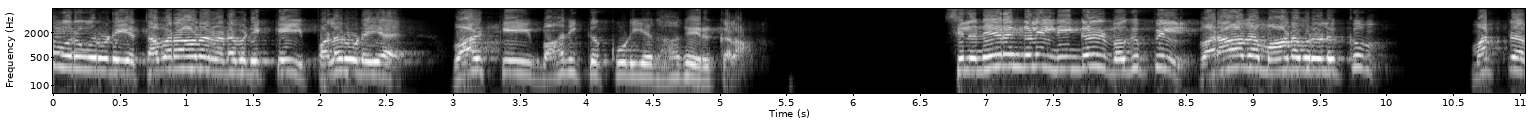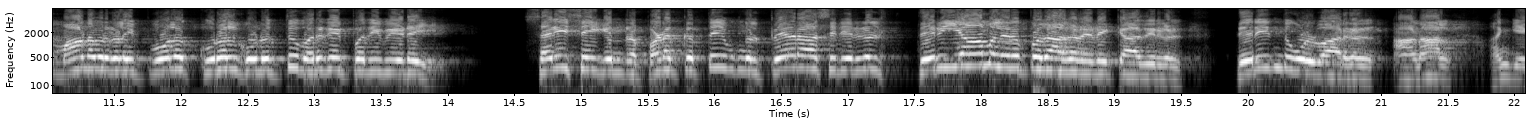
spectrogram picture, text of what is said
ஒருவருடைய தவறான நடவடிக்கை பலருடைய வாழ்க்கையை பாதிக்கக்கூடியதாக இருக்கலாம். சில நேரங்களில் நீங்கள் வகுப்பில் வராத மாணவர்களுக்கும் மற்ற மாணவர்களைப் போல குரல் கொடுத்து வருகை பதிவீடை சரி செய்கின்ற பழக்கத்தை உங்கள் பேராசிரியர்கள் தெரியாமல் இருப்பதாக நினைக்காதீர்கள். தெரிந்து கொள்வார்கள். ஆனால் அங்கே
